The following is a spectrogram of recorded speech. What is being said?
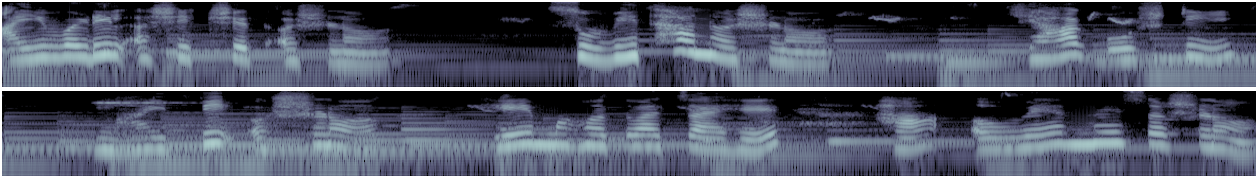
आई वडील अशिक्षित असणं सुविधा नसणं ह्या गोष्टी माहिती असणं हे महत्वाचं आहे. हा अवेअरनेस असणं.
